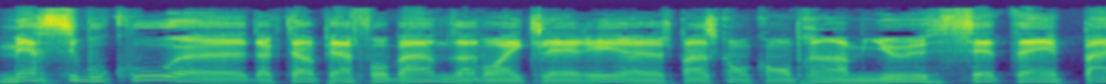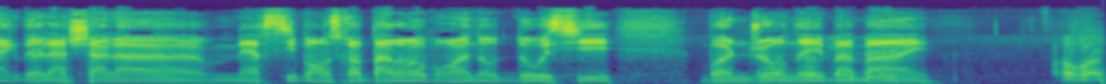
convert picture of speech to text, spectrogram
Merci beaucoup, euh, docteur Pierre Faubert. Nous avons éclairé. Euh, je pense qu'on comprend mieux cet impact de la chaleur. Merci. on se reparlera pour un autre dossier. Bonne journée. Bye bye. Au revoir.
